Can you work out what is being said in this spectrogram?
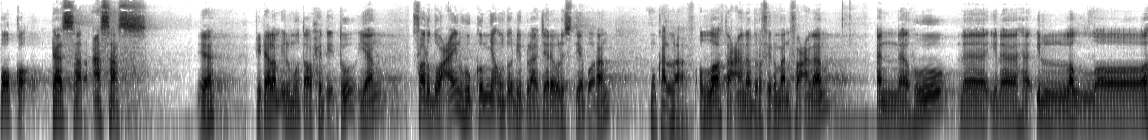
pokok, dasar, asas. Ya, di dalam ilmu tauhid itu yang fardu ain hukumnya untuk dipelajari oleh setiap orang mukallaf. Allah taala berfirman fa'alam annahu la ilaha illallah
